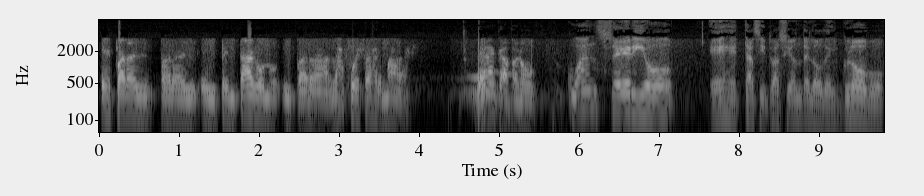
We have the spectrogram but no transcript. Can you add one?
es para el para el, Pentágono y para las Fuerzas Armadas. Ven acá, pero ¿cuán serio es esta situación de lo del globo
